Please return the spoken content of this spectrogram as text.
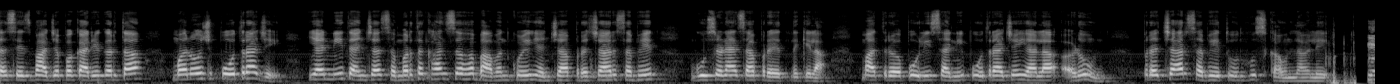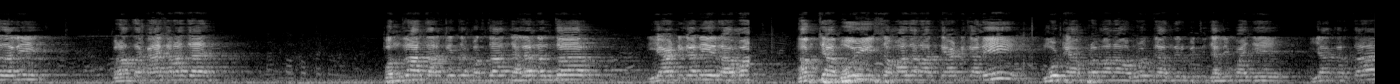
तसेच भाजप कार्यकर्ता मनोज पोतराजे यांनी त्यांच्या समर्थकांसह बावनकुळे यांच्या प्रचार सभेत घुसण्याचा प्रयत्न केला. मात्र पोलिसांनी पोतराजे याला अडवून प्रचार सभेतून हुसकावून लावले. पण आता काय करायचं आहे पंधरा तारखेचं मतदान झाल्यानंतर या ठिकाणी रामा आमच्या भोई समाजाला त्या ठिकाणी मोठ्या प्रमाणावर रोजगार निर्मिती झाली पाहिजे. याकरता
